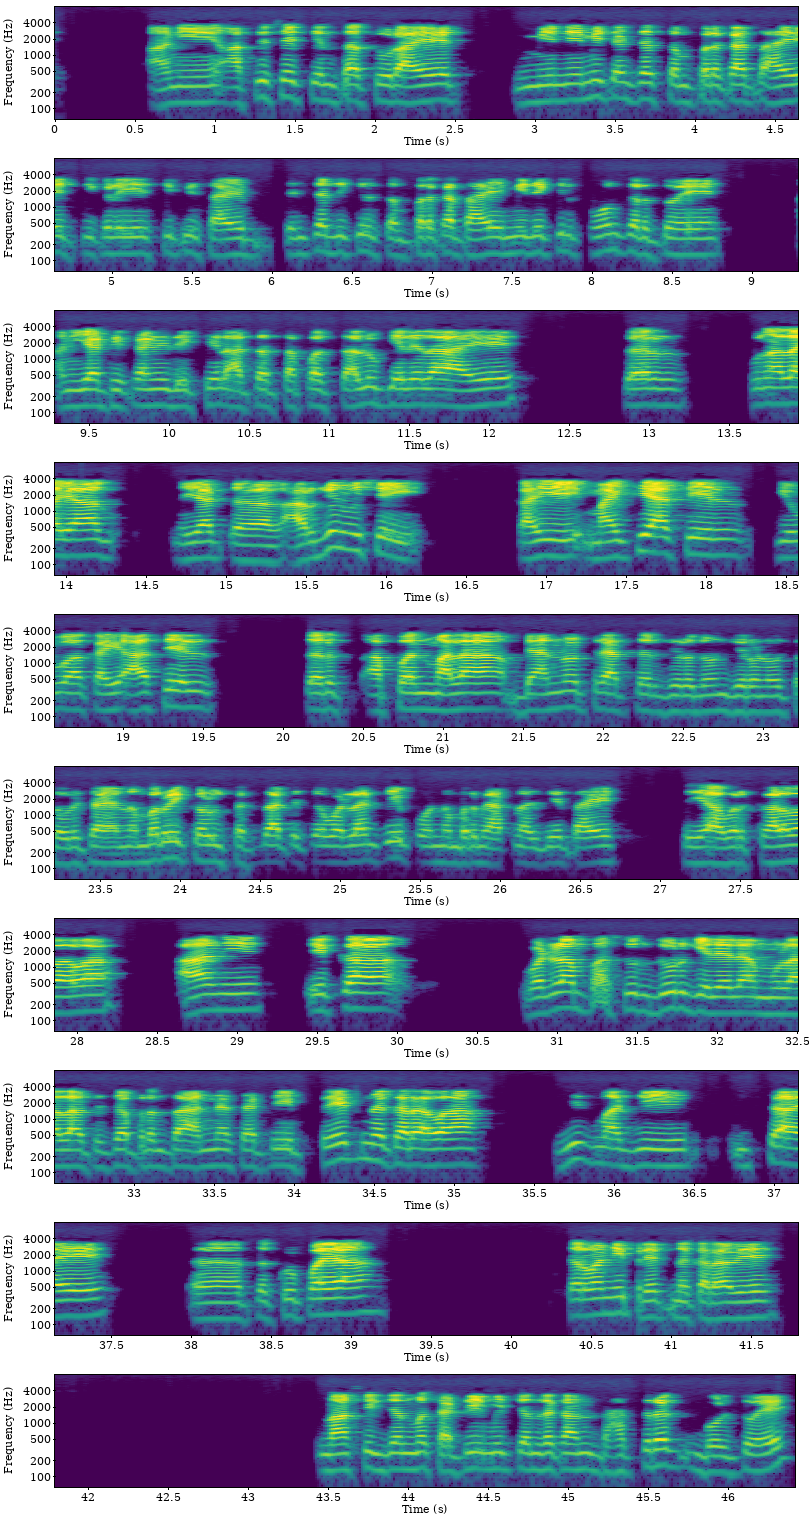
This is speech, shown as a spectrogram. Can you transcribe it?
आणि अतिशय चिंतातूर आहेत. मी नेहमी त्यांच्या संपर्कात आहे तिकडे ए सी पी साहेब त्यांच्या देखील संपर्कात आहे. मी देखील फोन करतोय आणि या ठिकाणी देखील आता तपास चालू केलेला आहे. तर कुणाला या या अर्जुनविषयी काही माहिती असेल किंवा काही असेल तर आपण मला ब्याण्णव त्र्याहत्तर झिरो दोन झिरो नऊ चौवेचाळीस या नंबरवर कळू शकता. त्याच्या वडिलांचे फोन नंबर मी आपणाला देत आहे. तर यावर कळवावा. आणि एका वडिलांपासून दूर गेलेल्या मुलाला त्याच्यापर्यंत आणण्यासाठी प्रयत्न करावा हीच माझी इच्छा आहे. तर कृपया सर्वांनी प्रयत्न करावे. नाशिक जन्मसाठी मी चंद्रकांत धात्रक बोलतोय.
